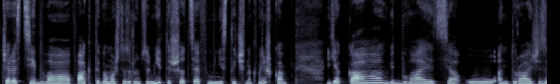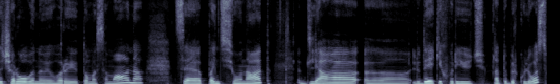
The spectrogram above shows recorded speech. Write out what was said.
через ці два факти ви можете зрозуміти, що це феміністична книжка, яка відбувається у антуражі зачарованої гори Томаса Мана. Це пансіонат для е, людей, які хворіють на туберкульоз.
